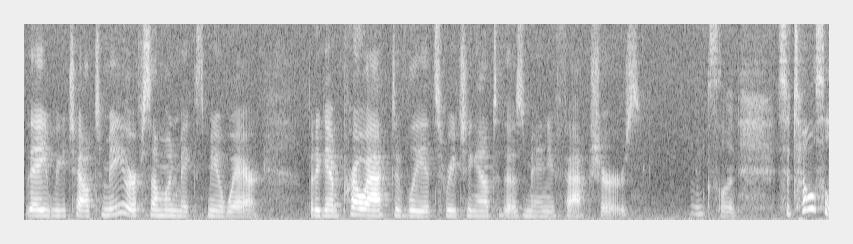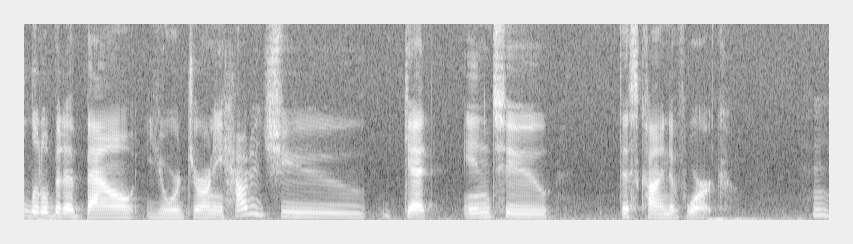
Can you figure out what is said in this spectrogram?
they reach out to me or if someone makes me aware. But again, proactively, it's reaching out to those manufacturers. Excellent. So tell us a little bit about your journey. How did you get into this kind of work? Hmm.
